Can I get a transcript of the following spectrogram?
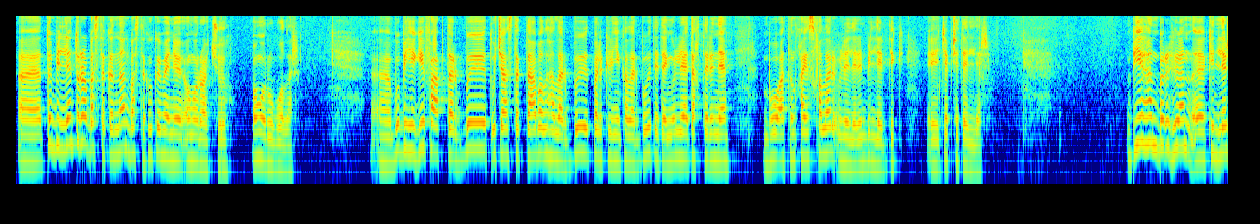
То биллен тура бастакыннан бастакы көмөнү оңорачу, оңору болар. Бу биһиги фаптар быт, участокта балыһалар быт, поликлиникалар быт, этең үле тахтарыны бу атын кайыскалар үлелерин биллердик чепчетеллер. Биһан бирһен кинлер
